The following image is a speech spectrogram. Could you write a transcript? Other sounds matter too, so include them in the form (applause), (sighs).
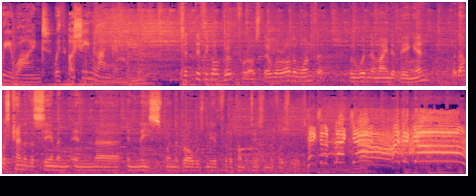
Rewind with Oisin Langan. It's a difficult group for us. There were other ones that we wouldn't have minded being in, but that was kind of the same in in, uh, in Nice when the draw was made for the competition in the first place. Takes a deflection! It's a goal!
